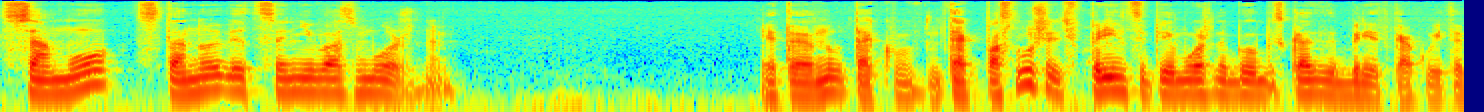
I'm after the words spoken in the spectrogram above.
само становится невозможным. Это, ну, так, так послушать, в принципе, можно было бы сказать, бред какой-то.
